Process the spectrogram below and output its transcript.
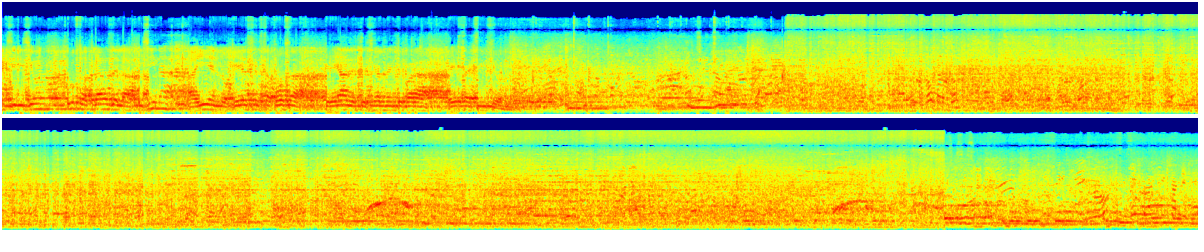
exhibición justo atrás de la piscina, ahí en lo que es esta fosa creada especialmente para esta exhibición. Eh,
